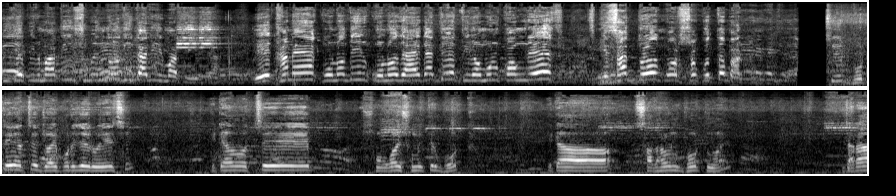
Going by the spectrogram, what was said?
বিজেপির মাটি, শুভেন্দু অধিকারীর মাটি। এখানে কোনোদিন কোনো জায়গাতে তৃণমূল কংগ্রেস কেশাগ্র স্পর্শ করতে পারবে ভোটে হচ্ছে জয় পরাজয় রয়েছে। এটা হচ্ছে সমবায় সমিতির ভোট। এটা সাধারণ ভোট নয়। যারা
